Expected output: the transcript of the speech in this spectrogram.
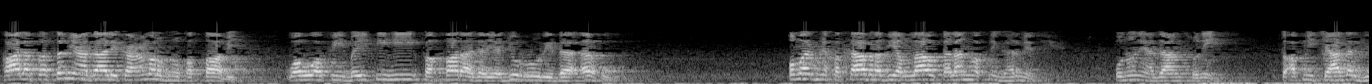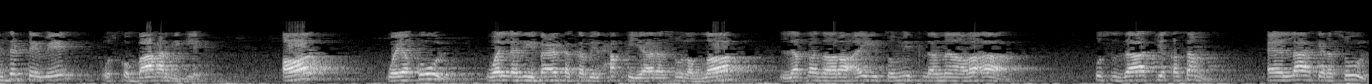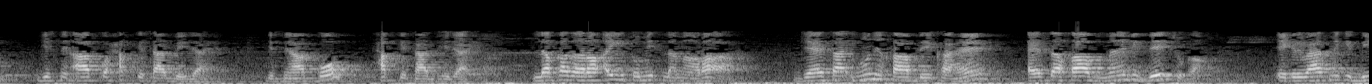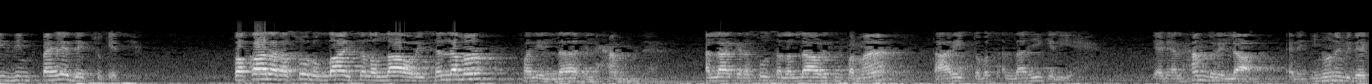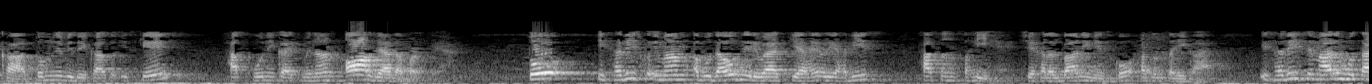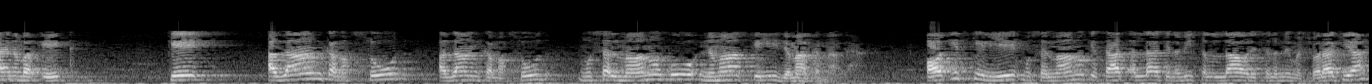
قال، فسمع ذلك عمر بن الخطاب وهو في بيته فخرج يجر رداءه۔ عمر بن خطاب رضی اللہ تعالیٰ عنہ اپنے گھر میں تھے۔ انہوں نے اذان سنی۔ تو اپنی چادر گھسٹتے ہوئے اس کو باہر نکلے۔ اور وہ یقول والذی بعثك بالحق یا رسول اللہ لقد رأيت مثل ما رأى۔ اس ذات کی قسم اے اللہ کے رسول جس نے آپ کو حق کے ساتھ بھیجا ہے، جس نے آپ کو حق کے ساتھ بھیجا ہے۔ لقد رأيت مثل ما رأى، جیسا انہوں نے خواب دیکھا ہے، ایسا خواب میں بھی دیکھ چکا ہوں۔ ایک روایت میں کہ بیس دن پہلے دیکھ چکے تھے۔ فقال رسول اللہ صلی اللہ علیہ وسلم فلی اللہ الحمد. اللہ کے رسول صلی اللہ علیہ وسلم فرمایا تعریف تو بس اللہ ہی کے لیے ہے۔ یعنی الحمد یعنی انہوں نے بھی دیکھا، تم نے بھی دیکھا، تو اس کے حق ہونے کا اطمینان اور زیادہ بڑھ گیا تو اس حدیث کو امام ابو داود نے روایت کیا ہے اور یہ حدیث حسن صحیح ہے۔ شیخ البانی نے اس کو حسن صحیح کہا ہے۔ اس حدیث سے معلوم ہوتا ہے نمبر ایک کہ اذان کا مقصود، اذان کا مقصود مسلمانوں کو نماز کے لیے جمع کرنا تھا۔ اور اس کے لیے مسلمانوں کے ساتھ اللہ کے نبی صلی اللہ علیہ وسلم نے مشورہ کیا۔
